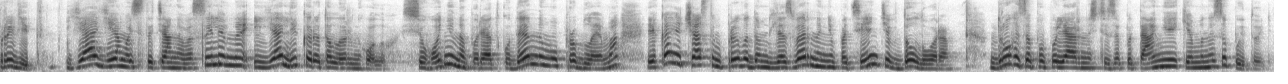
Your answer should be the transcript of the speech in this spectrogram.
Привіт! Я ємець Тетяна Васильівна і я лікар-отоларинголог. Сьогодні на порядку денному проблема, яка є частим приводом для звернення пацієнтів до лора. Друге за популярності запитання, яке мене запитують.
